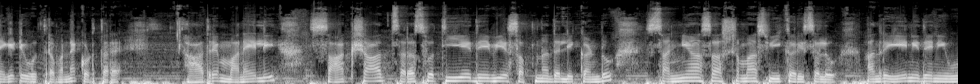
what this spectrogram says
ನೆಗೆಟಿವ್ ಉತ್ತರವನ್ನೇ ಕೊಡ್ತಾರೆ. ಆದರೆ ಮನೆಯಲ್ಲಿ ಸಾಕ್ಷಾತ್ ಸರಸ್ವತಿಯೇ ದೇವಿಯ ಸ್ವಪ್ನದಲ್ಲಿ ಕಂಡು ಸನ್ಯಾಸಾಶ್ರಮ ಸ್ವೀಕರಿಸಲು, ಅಂದರೆ ಏನಿದೆ ನೀವು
